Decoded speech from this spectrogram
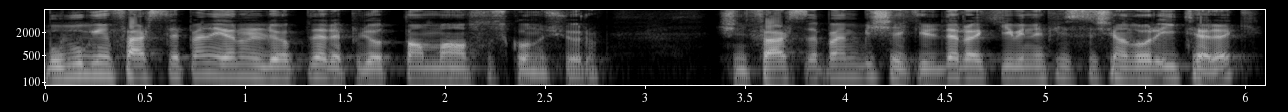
Bu bugün Verstappen'e yarın Leclerc'e pilottan bağımsız konuşuyorum. Şimdi Verstappen bir şekilde rakibini pist dışına doğru iterek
